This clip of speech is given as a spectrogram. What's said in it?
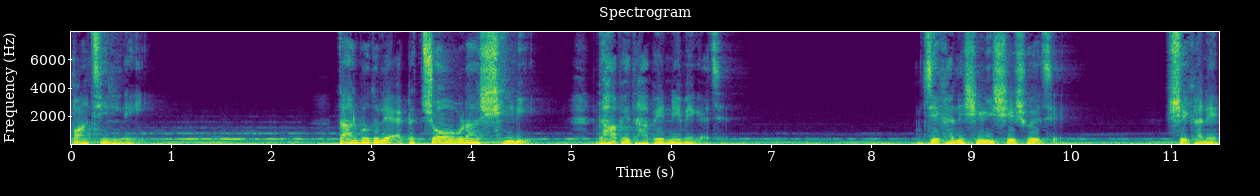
পাঁচিল নেই। তার বদলে একটা চওড়া সিঁড়ি ধাপে ধাপে নেমে গেছে। যেখানে সিঁড়ি শেষ হয়েছে, সেখানে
